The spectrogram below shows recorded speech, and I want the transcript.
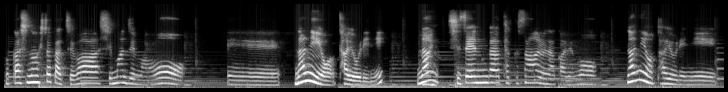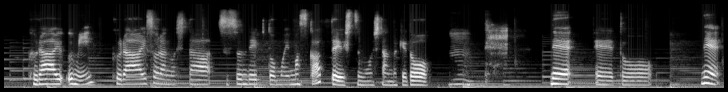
昔の人たちは島々を、えー何を頼りに、なんはい。自然がたくさんある中でも何を頼りに暗い海？暗い空の下進んでいくと思いますかっていう質問をしたんだけど。うん。でえっ、とね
